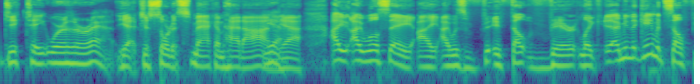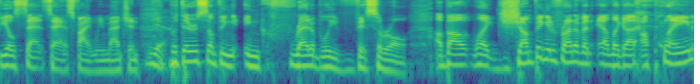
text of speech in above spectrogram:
dictate where they're at. Yeah, just sort of smack them head on. Yeah, Yeah. I, I will say I, I was it felt very like I mean the game itself feels sat- satisfying. We mentioned, Yeah. but there is something incredibly visceral about like jumping in front of an like a, a plane,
